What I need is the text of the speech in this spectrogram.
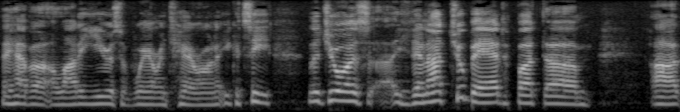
they have a, a, lot of years of wear and tear on it. You can see the jaws; uh, they're not too bad, but um, uh,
